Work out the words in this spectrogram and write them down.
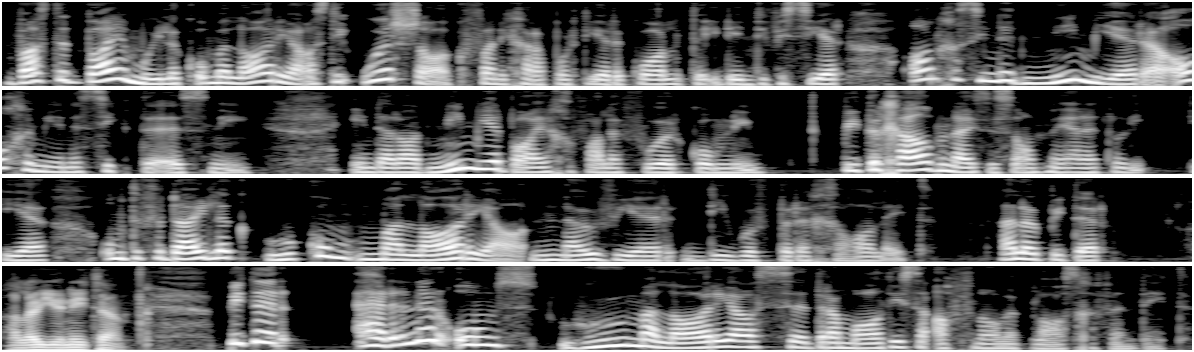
was dit baie moeilik om malaria as die oorsaak van die gerapporteerde kwale te identifiseer, aangesien dit nie meer 'n algemene siekte is nie en dat daar nie meer baie gevalle voorkom nie. Pieter Geldenhuys is saam met my in Italie om te verduidelik hoekom malaria nou weer die hoofberig gehaal het. Hallo Pieter. Hallo Junita. Pieter, herinner ons hoe malaria se dramatiese afname plaasgevind het?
